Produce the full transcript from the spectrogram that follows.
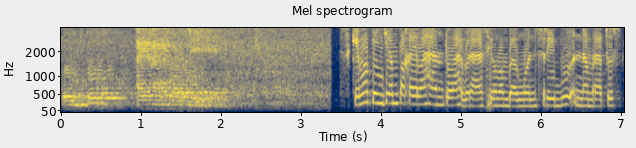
untuk layanan 4G. Skema pinjam pakai lahan telah berhasil membangun 1.682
